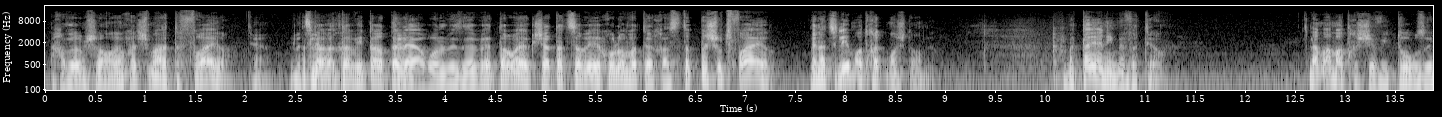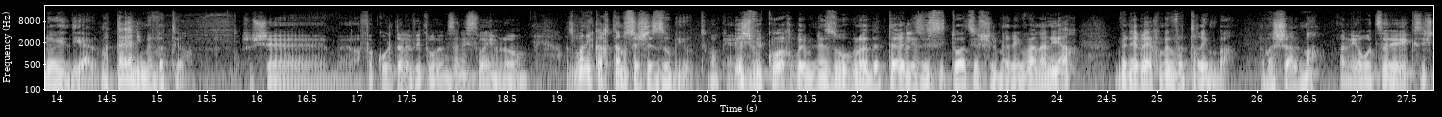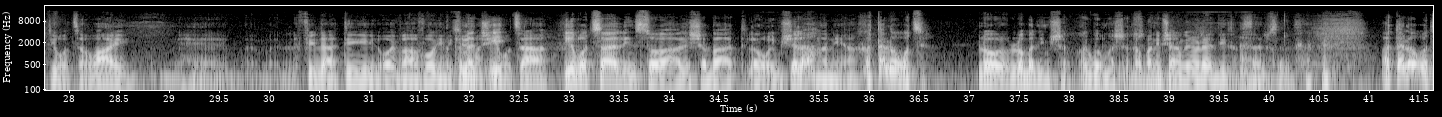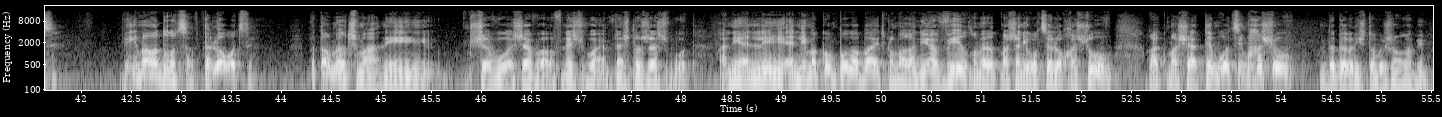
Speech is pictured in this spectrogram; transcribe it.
החברים שלך אומרים לך, שמע, אתה פראייר. מנצלים אתה. אתה ויתרת כן. לאהרון וזה, ואתה רואה, כשאתה צריך, הוא לא מוותר לך, אז אתה פשוט פראייר. מנצלים אותך, כמו שאתה אומר. מתי אני מוותר? למה אמרתי לך שוויתור זה לא אידיאל? מתי אני מוותר? אני חושב שהפקולטה לוויתורים זה נישואים, לא? אז בוא ניקח את הנושא של זוגיות. אוקיי. יש ויכוח בין בני זוג, לא יודע, תאר לי איזו סיטואציה של מריבה נניח, ונראה איך מוותרים בה. למשל מה? אני רוצה X, אשתי רוצה Y, אה, לפי דעתי, אוי ואבוי אם יקרה מה שהיא היא- רוצה, היא רוצה לנסוע לשבת להורים שלה, נניח. אתה לא רוצה. לא, לא בנים שם, רק במה שלך. לא, בנים שלהם גרים לידי, זה אה, בסדר. בסדר. אתה לא רוצה. והיא מאוד רוצה, ואתה לא רוצה. ואתה אומר, תשמע, אני שבוע שעבר, לפני שבועיים, לפני שלושה שבועות, אני, אין לי, אין לי מקום פה בבית, כלומר, אני אוויר, זאת אומרת, מה שאני רוצה לא חשוב, רק מה שאתם רוצים חשוב. הוא מדבר על אשתו בלשון רבים.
